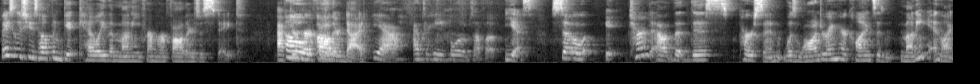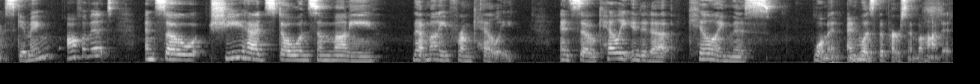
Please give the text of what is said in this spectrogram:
basically she's helping get Kelly the money from her father's estate after Oh, her father oh. died. Yeah, after he blew himself up. Yes. So it turned out that this person was laundering her clients' money and like skimming off of it. And so she had stolen some money, that money from Kelly. And so Kelly ended up killing this woman and mm-hmm. was the person behind it.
